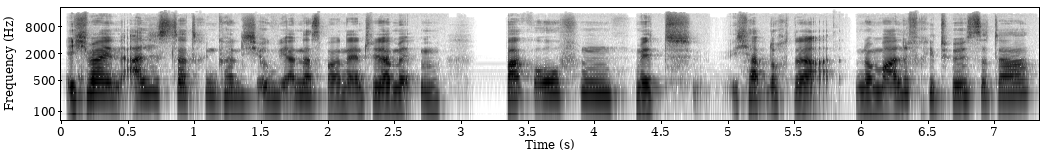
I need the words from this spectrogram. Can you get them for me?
Ich meine, alles da drin könnte ich irgendwie anders machen. Entweder mit einem Backofen, mit. Ich habe noch eine normale Fritteuse da,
